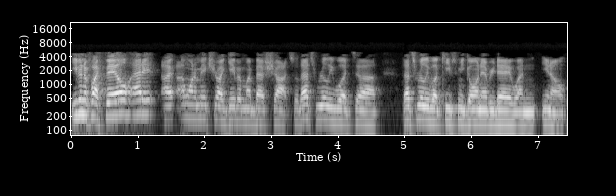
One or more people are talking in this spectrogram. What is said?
even if I fail at it, I, I want to make sure I gave it my best shot. So that's really what uh, that's really what keeps me going every day when you know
